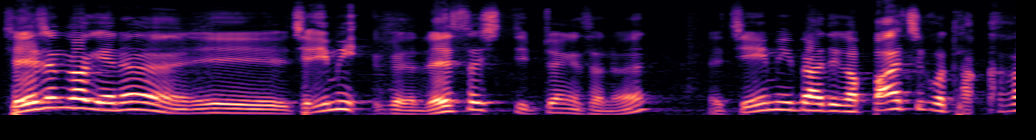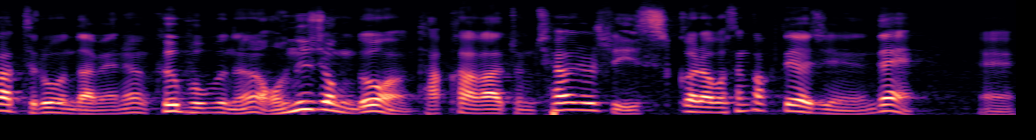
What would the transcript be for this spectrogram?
제 생각에는 이 제이미 그 레스터시티 입장에서는 제이미 바디가 빠지고 다카가 들어온다면은 그 부분은 어느 정도 다카가 좀 채워줄 수 있을 거라고 생각되어지는데 예,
